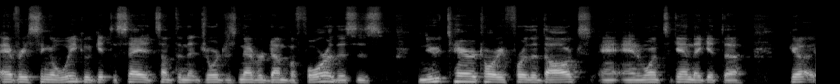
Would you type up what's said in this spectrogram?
every single week we get to say it's something that Georgia's never done before. This is new territory for the dogs, and, and once again they get to go,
